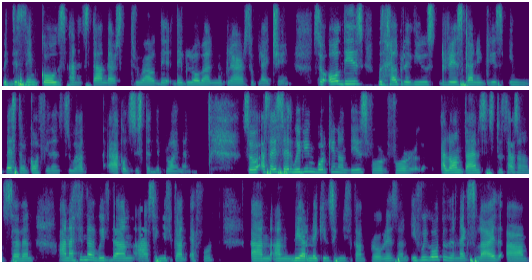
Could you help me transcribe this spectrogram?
with the same codes and standards throughout the, the global nuclear supply chain. So all these would help reduce risk and increase investor confidence throughout a consistent deployment. So as I said, we've been working on this for, for a long time, since 2007, and I think that we've done a significant effort and, and we are making significant progress. And if we go to the next slide, um,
